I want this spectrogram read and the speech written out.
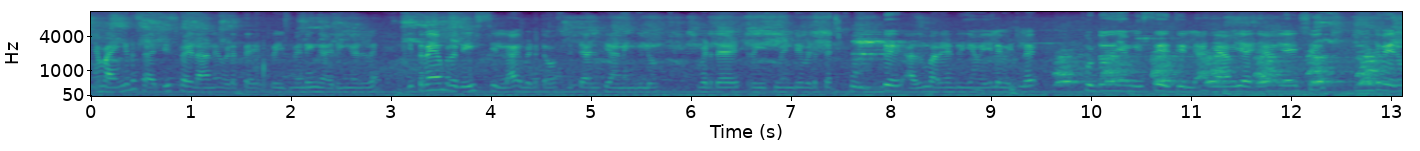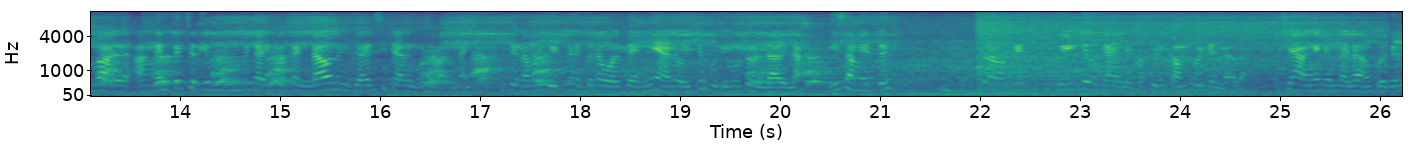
ഞാൻ ഭയങ്കര സാറ്റിസ്ഫൈഡ് ആണ് ഇവിടുത്തെ ട്രീറ്റ്മെന്റും കാര്യങ്ങളിൽ ഇത്ര ഞാൻ പ്രതീക്ഷിച്ചില്ല ഇവിടുത്തെ ഹോസ്പിറ്റാലിറ്റി ആണെങ്കിലും ഇവിടുത്തെ ട്രീറ്റ്മെന്റ് ഇവിടുത്തെ ഫുഡ് അതും പറയാണ്ടിരിക്കാൻ വയ്യില്ല വീട്ടിലെ ഫുഡൊന്നും ഞാൻ മിസ് ചെയ്തിട്ടില്ല. ഞാൻ ഞാൻ വിചാരിച്ചു ഇങ്ങോട്ട് വരുമ്പോൾ അങ്ങനത്തെ ചെറിയ ബുദ്ധിമുട്ടും കാര്യങ്ങളൊക്കെ ഉണ്ടാവുമെന്ന് വിചാരിച്ചിട്ടാണ് ഇങ്ങോട്ട് വന്നത് പക്ഷേ നമ്മൾ വീട്ടിൽ നിൽക്കുന്ന പോലെ തന്നെയാണ് ഒരു ബുദ്ധിമുട്ടും ഉണ്ടാവില്ല. ഈ സമയത്ത് വീട്ടിൽ നിൽക്കാനല്ലേ കുറച്ചുകൂടി കംഫർട്ട് ഉണ്ടാവുക. പക്ഷേ അങ്ങനെയൊന്നുമല്ല. നമുക്ക് ഭയങ്കര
